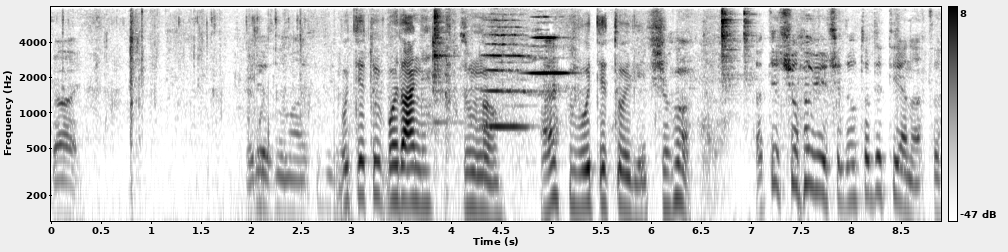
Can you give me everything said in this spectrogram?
Кай. Берез немає тобі. Будьте тут, Богдане, зі мною. А? Будьте тут ліпше. Чого? А ти чоловіче, да то дитина, то.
